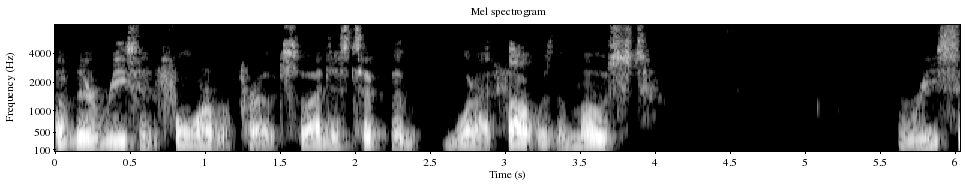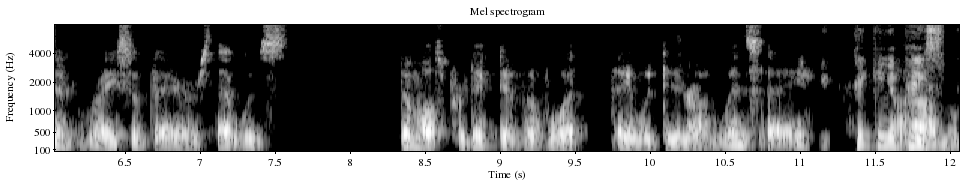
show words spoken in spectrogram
of their recent form approach. So I just took the what I thought was the most recent race of theirs that was the most predictive of what they would do sure. on Wednesday. Picking a pace um.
